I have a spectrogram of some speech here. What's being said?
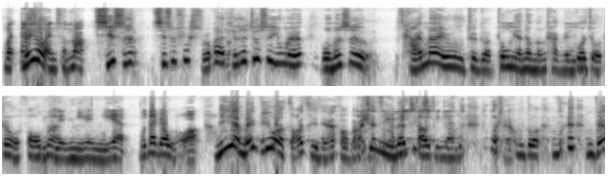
晚没有晚成嘛。其实，其实说实话，其实就是因为我们是。才迈入这个中年的门槛没多久，这种方面，你你你不代表我，你也没比我早几年，好吧？而且你的早几年跟我差不多，不，你不要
